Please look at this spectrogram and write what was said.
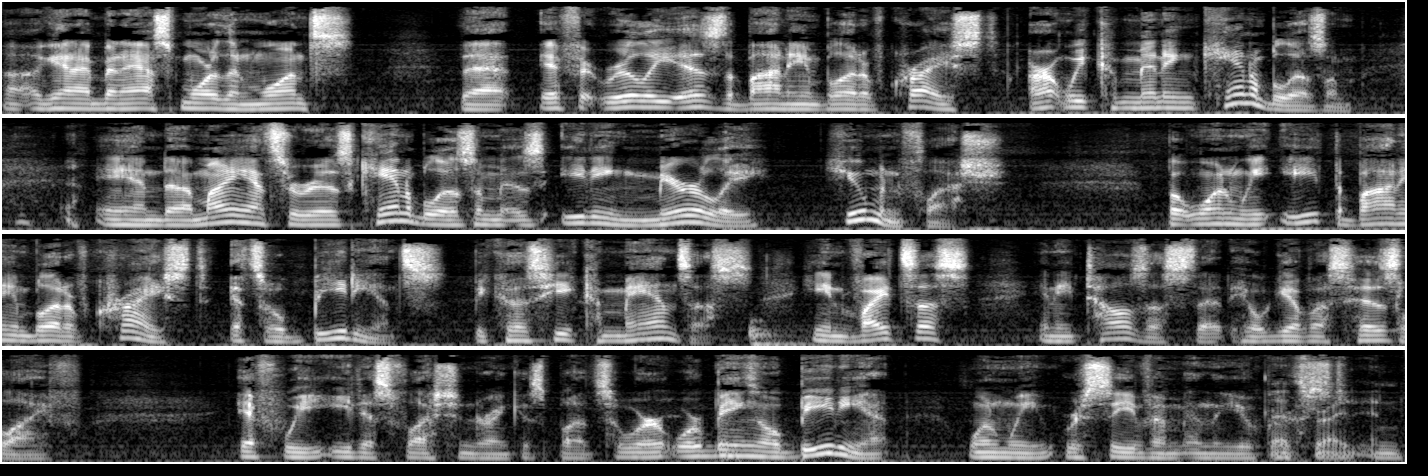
Uh, again, I've been asked more than once that if it really is the body and blood of Christ, aren't we committing cannibalism? and uh, my answer is cannibalism is eating merely human flesh. But when we eat the body and blood of Christ, it's obedience because He commands us. He invites us and He tells us that He'll give us His life if we eat His flesh and drink His blood. So we're, we're being obedient when we receive Him in the Eucharist. That's right. And,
